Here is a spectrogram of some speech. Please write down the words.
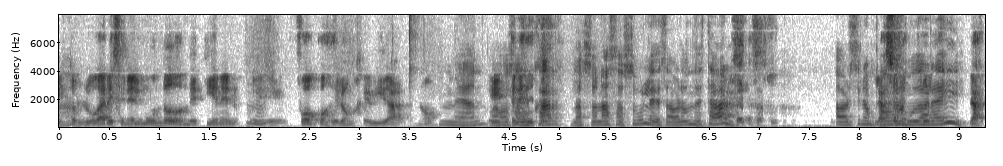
estos lugares en el mundo donde tienen eh, focos de longevidad, ¿no? vamos a buscar las zonas azules, a ver dónde están. A ver si nos podemos mudar ahí. Las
